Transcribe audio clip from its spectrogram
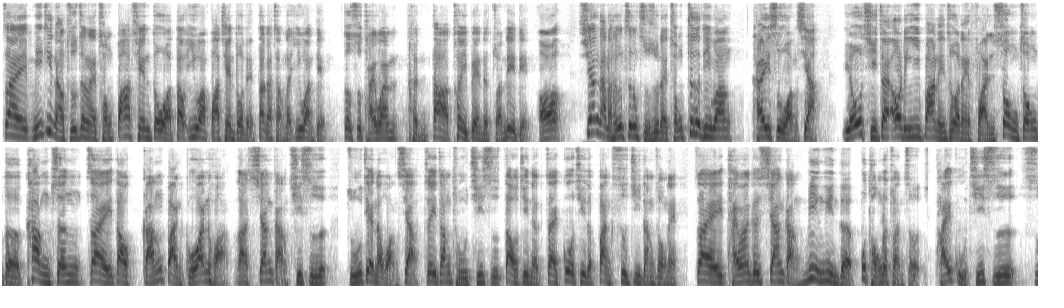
在民进党执政呢，从八千多啊到一万八千多点，大概涨了一万点，这是台湾很大蜕变的转捩点。而香港的恒生指数呢，从这个地方开始往下，尤其在二零一八年之后呢，反送中的抗争，再到港版国安法，那香港其实逐渐的往下。这张图其实道尽了在过去的半世纪当中呢，在台湾跟香港命运的不同的转折，台股其实是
